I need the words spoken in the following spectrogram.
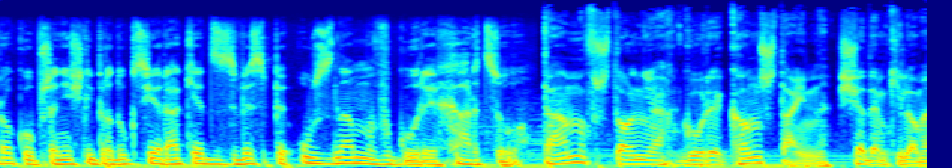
roku przenieśli produkcję rakiet z wyspy Uznam w góry Harcu. Tam, w sztolniach góry Konstein, 7 km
